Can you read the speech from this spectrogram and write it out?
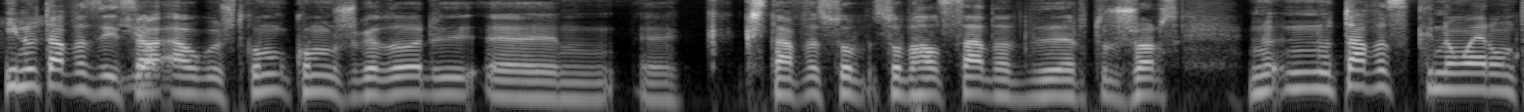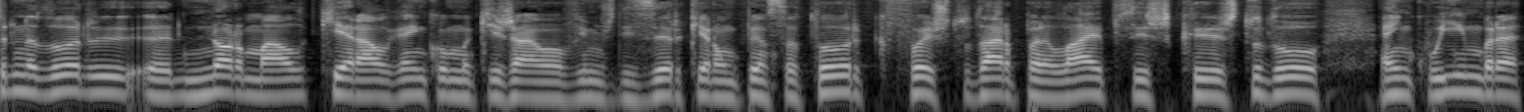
E notavas isso, eu... Augusto, como, como jogador uh, uh, que estava sob, sob a alçada de Artur Jorge, notava-se que não era um treinador uh, normal, que era alguém, como aqui já ouvimos dizer, que era um pensador, que foi estudar para Leipzig, que estudou em Coimbra,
